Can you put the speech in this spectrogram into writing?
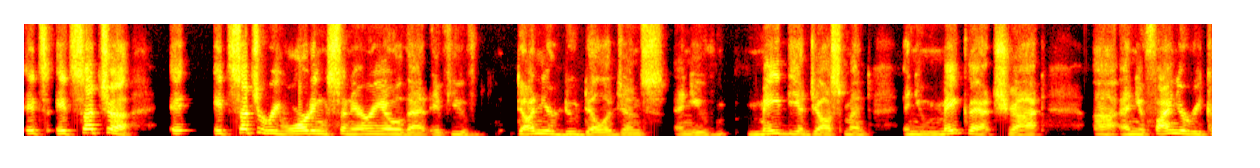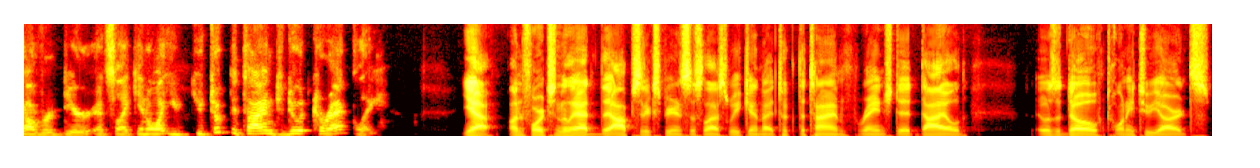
it's it's such a it, it's such a rewarding scenario that if you've done your due diligence and you've made the adjustment and you make that shot uh, and you find your recovered deer it's like you know what you you took the time to do it correctly Yeah, unfortunately, I had the opposite experience this last weekend. I took the time, ranged it, dialed. It was a doe, 22 yards,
